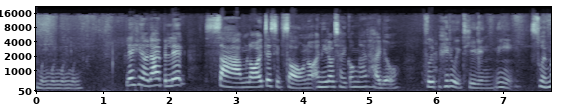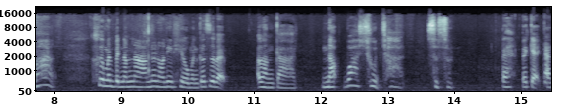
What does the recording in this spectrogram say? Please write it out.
หมุนหมุนหมุนหมุนเลขที่เราได้เป็นเลข 372 เนาะ อันนี้เราใช้กล้องหน้าถ่ายเดี๋ยวฟลิปให้ดูอีกทีหนึ่งนี่ สวยมาก คือมันเป็นน้ำๆด้วยเนาะ ดีเทลมันก็จะแบบอลังการ นับว่าชุดชาติสุดๆ ไปไปแกะกัน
